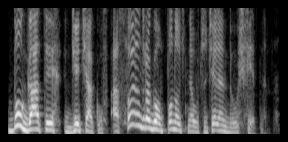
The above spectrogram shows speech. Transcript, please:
bogatych dzieciaków, a swoją drogą ponoć nauczycielem był świetnym.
